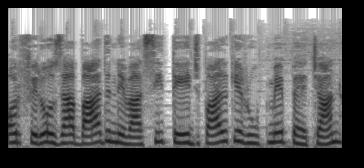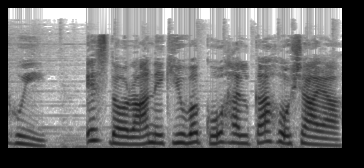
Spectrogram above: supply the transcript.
और फिरोजाबाद निवासी तेजपाल के रूप में पहचान हुई। इस दौरान एक युवक को हल्का होश आया।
